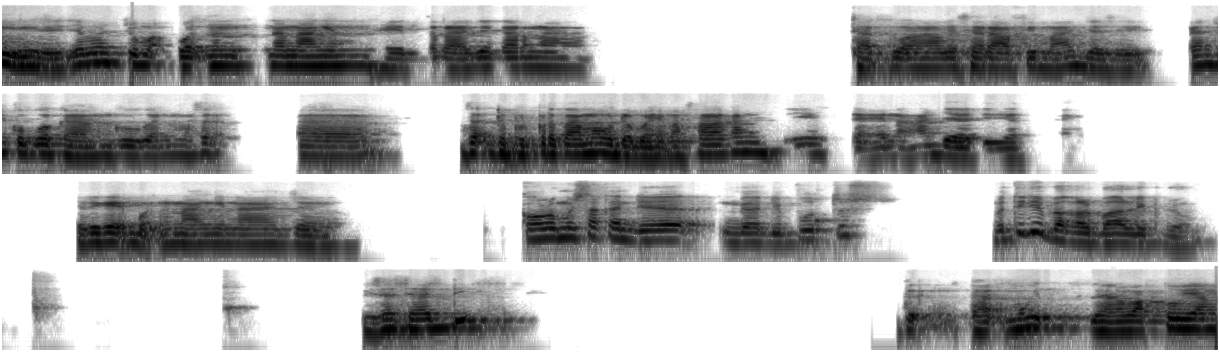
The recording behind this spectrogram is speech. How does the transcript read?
ini deh, cuma cuma buat nen- nenangin hater aja karena jadwalnya Serafim aja sih. Kan cukup keganggu kan. Masa eh, masa debut pertama udah banyak masalah kan ya ya enak aja dilihat. Jadi kayak buat nenangin aja. Kalau misalkan dia nggak diputus, berarti dia bakal balik dong. bisa jadi dalam waktu yang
